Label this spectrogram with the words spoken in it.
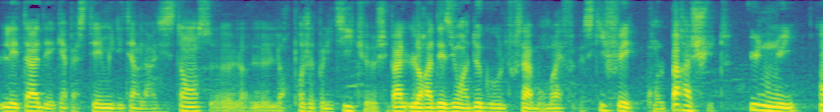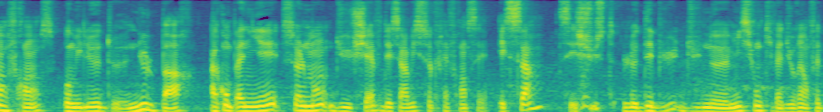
l'état des capacités militaires de la résistance, euh, leur, projet politique, euh, je sais pas, leur adhésion à De Gaulle, tout ça. Bon bref, ce qui fait qu'on le parachute une nuit en France, au milieu de nulle part, accompagné seulement du chef des services secrets français. Et ça, c'est juste le début d'une mission qui va durer en fait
